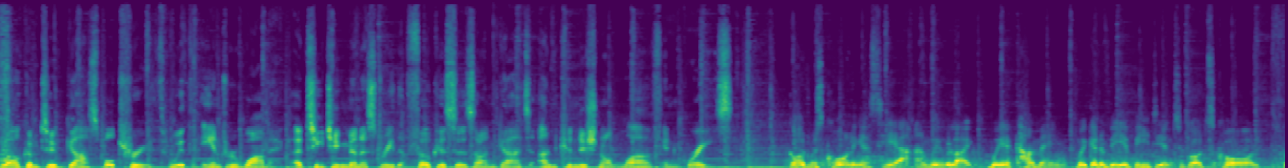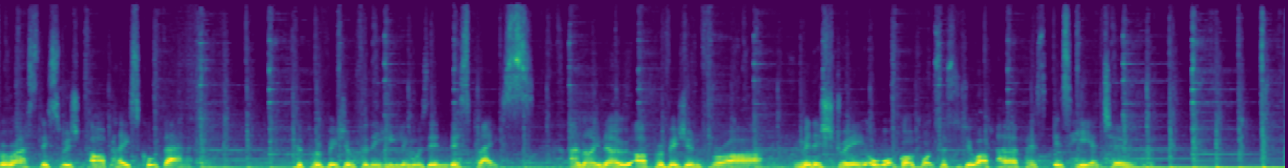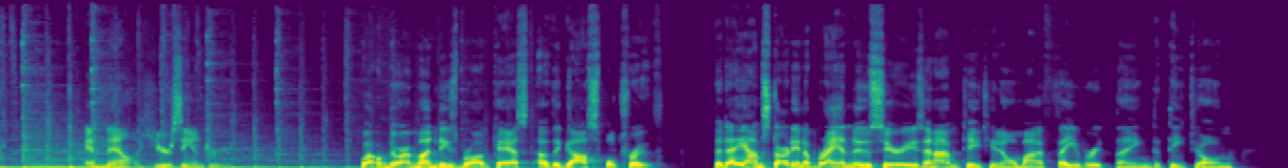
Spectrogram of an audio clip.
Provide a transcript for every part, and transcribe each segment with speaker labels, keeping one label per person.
Speaker 1: Welcome to Gospel Truth with Andrew Wommack, a teaching ministry that focuses on God's unconditional love and grace.
Speaker 2: God was calling us here, and we were like, We're coming. We're going to be obedient to God's call. For us, this was our place called there. The provision for the healing was in this place. And I know our provision for our ministry or what God wants us to do, our purpose, is here too.
Speaker 1: And now, here's Andrew.
Speaker 3: Welcome to our Monday's broadcast of the Gospel Truth. Today I'm starting a brand new series and I'm teaching on my favorite thing to teach on,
